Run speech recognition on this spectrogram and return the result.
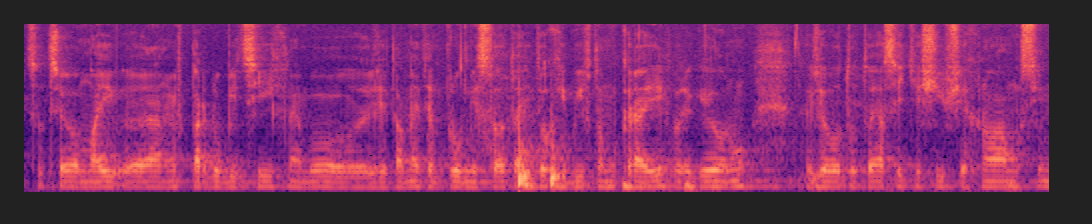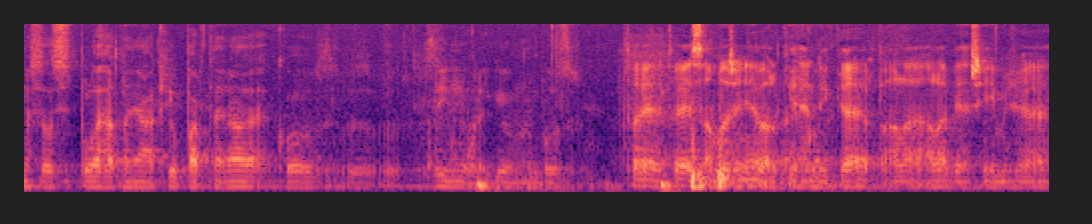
co třeba mají já nevím, v Pardubicích, nebo že tam je ten průmysl, tady to chybí v tom kraji, v regionu, takže o toto je asi těžší všechno a musíme se asi spolehat na nějakého partnera jako z, z jiného regionu nebo z to je, to je samozřejmě velký handicap, ale, ale věřím, že,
